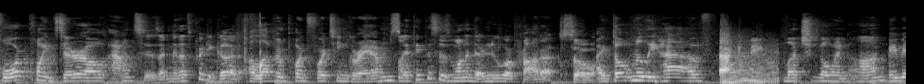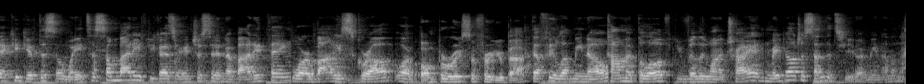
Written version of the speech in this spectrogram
4.0 ounces. I mean, that's pretty good. 11.14 grams. I think this is one of their newer products. So- I don't really have Acne. much going on. Maybe I could give this away to somebody if you guys are interested in a body thing or a body scrub or Bump eraser for your back. definitely let me know. Comment below if you really want to try it and maybe I'll just send it to you. I mean, I don't know.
